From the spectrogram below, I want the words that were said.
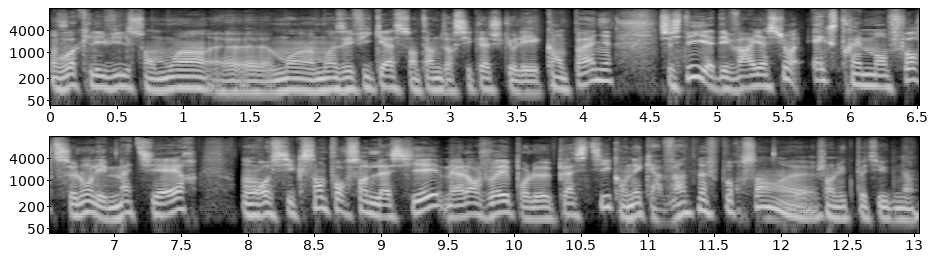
On voit que les villes sont moins, euh, moins, moins efficaces en termes de recyclage que les campagnes. Ceci dit, il y a des variations extrêmement fortes selon les matières. On recycle 100% de l'acier, mais alors je voyais pour le plastique, on n'est qu'à 29%, euh, Jean-Luc Petit-Huguenin.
